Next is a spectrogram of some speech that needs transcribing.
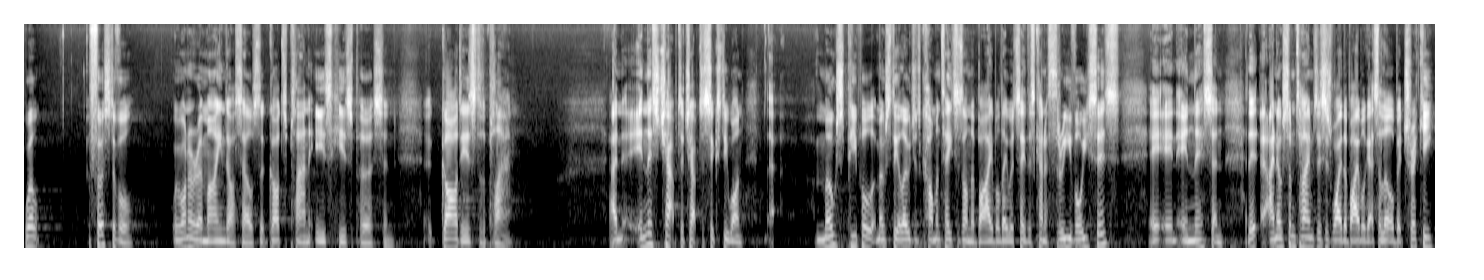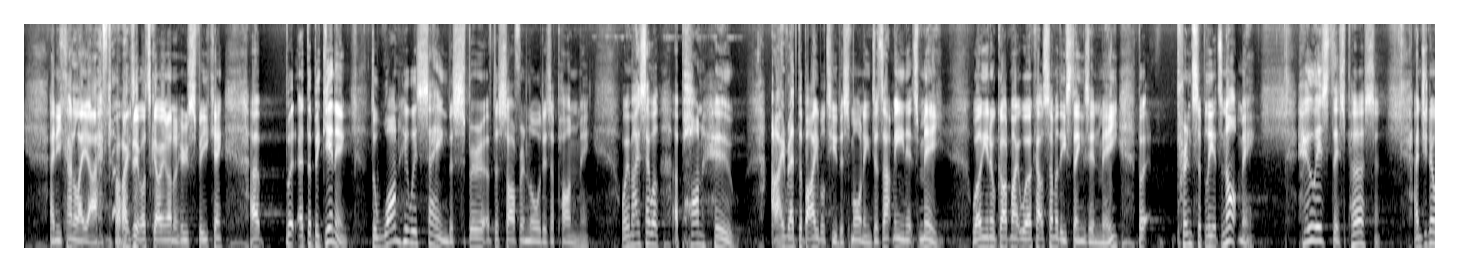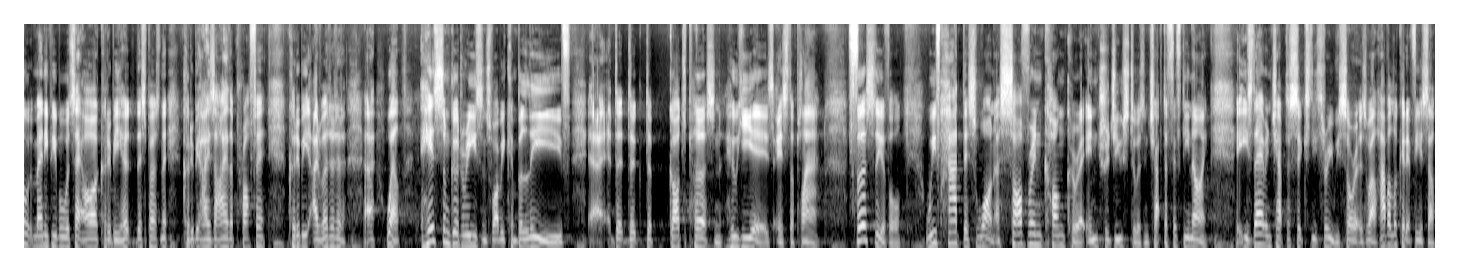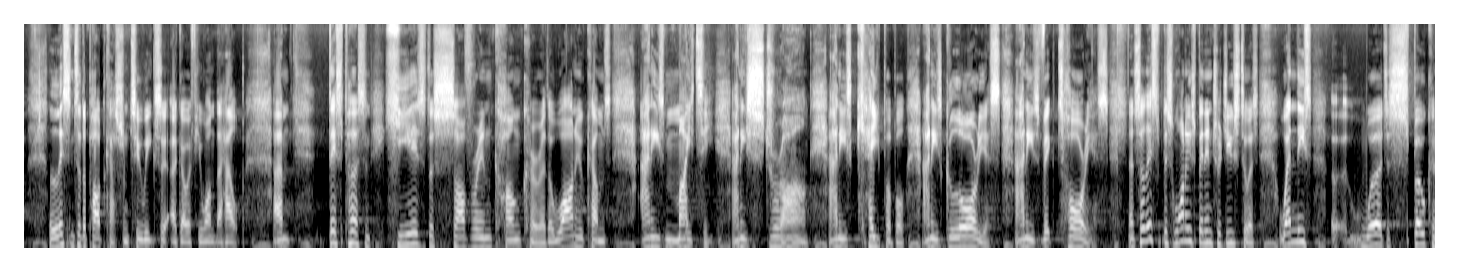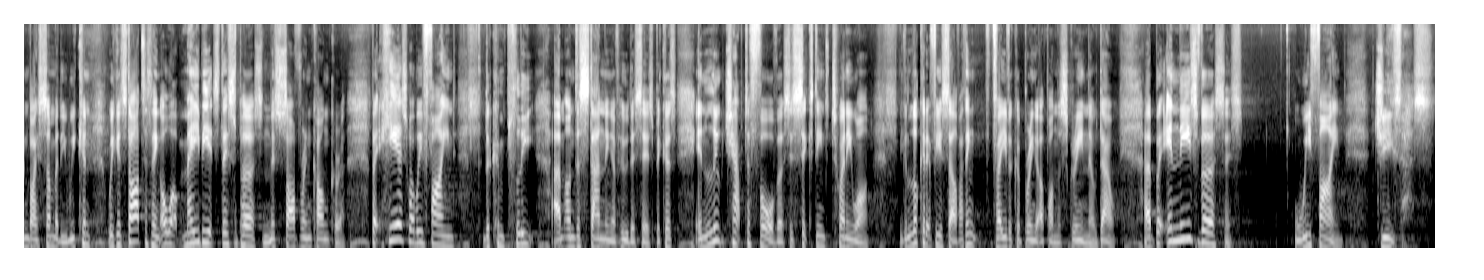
Well, first of all, we want to remind ourselves that God's plan is His person. God is the plan. And in this chapter, chapter 61, most people, most theologians, commentators on the Bible, they would say there's kind of three voices in, in this. And I know sometimes this is why the Bible gets a little bit tricky, and you kind of like, I have no idea what's going on and who's speaking. Uh, but at the beginning, the one who is saying, The Spirit of the Sovereign Lord is upon me. Or we might say, Well, upon who? I read the Bible to you this morning. Does that mean it's me? Well, you know, God might work out some of these things in me, but principally it's not me. Who is this person? And you know, many people would say, oh, could it be this person? Could it be Isaiah the prophet? Could it be. Uh, well, here's some good reasons why we can believe uh, that the, the God's person, who he is, is the plan. Firstly of all, we've had this one, a sovereign conqueror, introduced to us in chapter 59. He's there in chapter 63. We saw it as well. Have a look at it for yourself. Listen to the podcast from two weeks ago if you want the help. Um, this person, he is the sovereign conqueror, the one who comes and he's mighty and he's strong and he's capable and he's glorious and he's victorious. And so, this, this one who's been introduced to us, when these uh, words are spoken by somebody, we can, we can start to think, oh, well, maybe it's this person, this sovereign conqueror. But here's where we find the complete um, understanding of who this is. Because in Luke chapter 4, verses 16 to 21, you can look at it for yourself. I think Favor could bring it up on the screen, no doubt. Uh, but in these verses, we find Jesus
